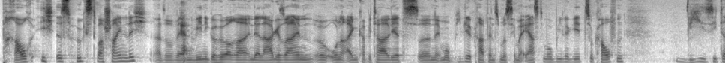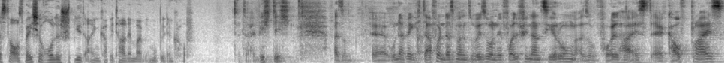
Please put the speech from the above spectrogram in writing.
brauche ich es höchstwahrscheinlich. Also werden ja. wenige Hörer in der Lage sein, äh, ohne Eigenkapital jetzt äh, eine Immobilie, gerade wenn es um das Thema Erstimmobilie geht, zu kaufen. Wie sieht das da aus? Welche Rolle spielt Eigenkapital denn beim Immobilienkauf? Total wichtig. Also äh, unabhängig davon, dass man sowieso eine Vollfinanzierung, also voll heißt äh, Kaufpreis,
